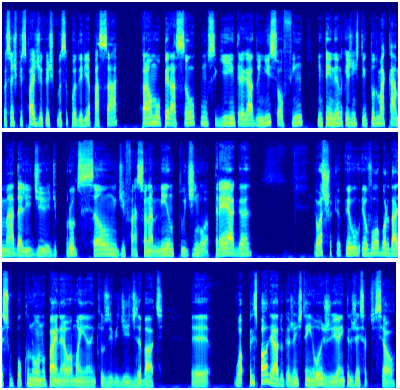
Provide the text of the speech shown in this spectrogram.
Quais são as principais dicas que você poderia passar para uma operação conseguir entregar do início ao fim entendendo que a gente tem toda uma camada ali de, de produção, de fracionamento, de entrega. Eu acho, eu, eu vou abordar isso um pouco no, no painel amanhã, inclusive, de, de debate. É, o principal aliado que a gente tem hoje é a inteligência artificial.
